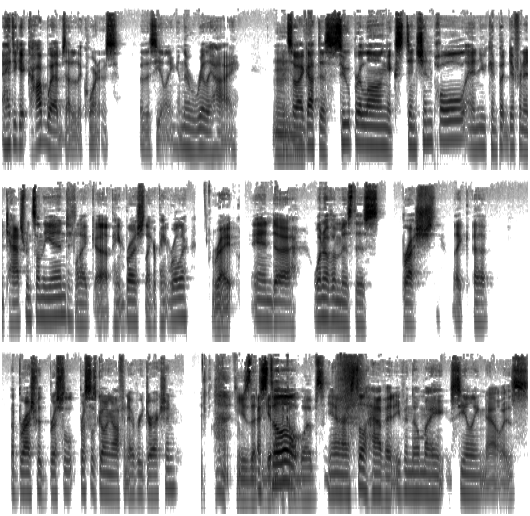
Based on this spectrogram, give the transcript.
I had to get cobwebs out of the corners of the ceiling, and they're really high. And so Mm, I got this super long extension pole, and you can put different attachments on the end, like a paintbrush, like a paint roller. right. And uh, one of them is this brush, like a a brush with bristle, bristles going off in every direction. Use that I to get all the cobwebs. Yeah, I still have it, even though my ceiling now is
